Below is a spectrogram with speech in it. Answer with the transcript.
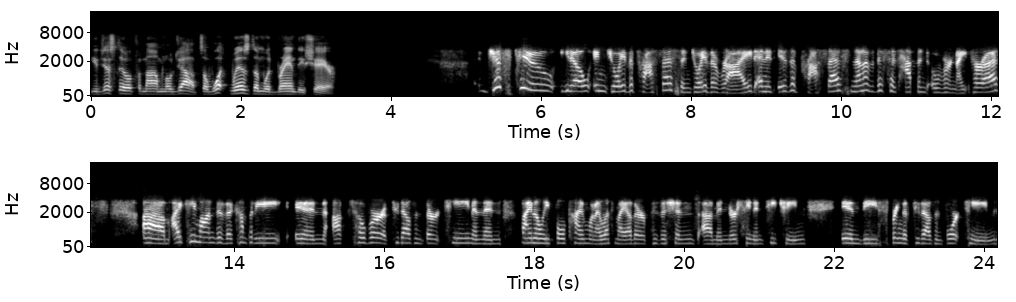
you just do a phenomenal job. So what wisdom would Brandy share? Just to, you know, enjoy the process, enjoy the ride. And it is a process. None of this has happened overnight for us. Um, I came onto the company in October of 2013 and then finally full time when I left my other positions um, in nursing and teaching in the spring of 2014.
